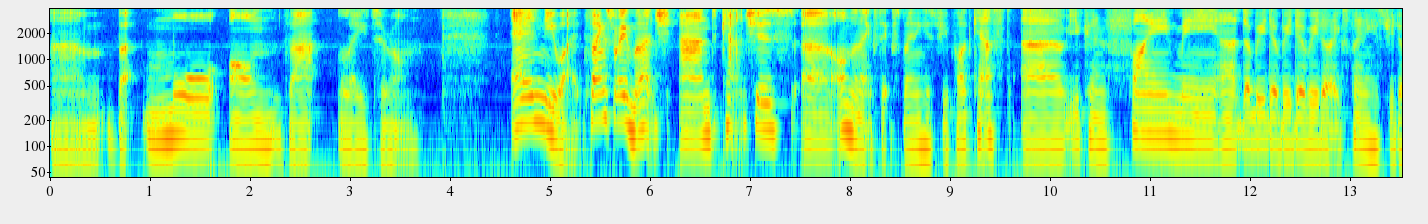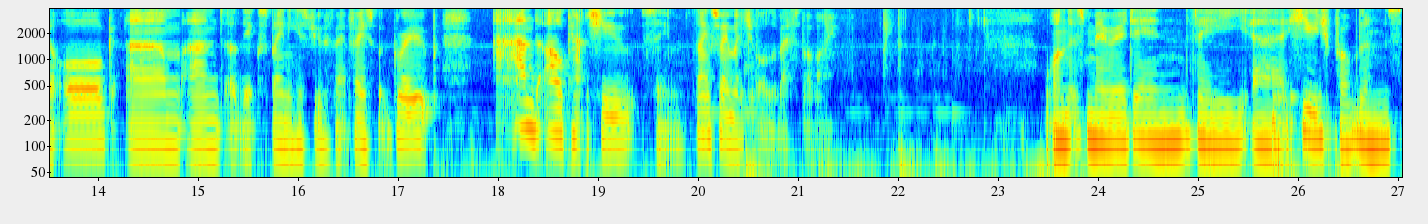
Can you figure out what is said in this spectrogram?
Um, but more on that later on. Anyway, thanks very much, and catch us uh, on the next Explaining History podcast. Uh, you can find me at www.explaininghistory.org um, and at the Explaining History Facebook group and I'll catch you soon. Thanks very much. All the best. Bye bye. One that's mirrored in the uh, huge problems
